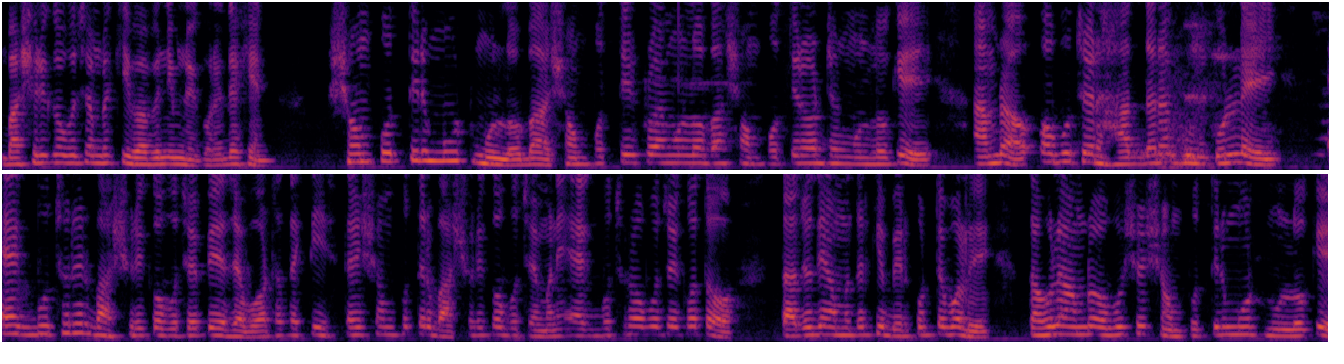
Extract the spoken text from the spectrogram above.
বাৎসরিক অবচয় আমরা কীভাবে নির্ণয় করে? দেখেন সম্পত্তির মোট মূল্য বা সম্পত্তির ক্রয় মূল্য বা সম্পত্তির অর্জন মূল্যকে আমরা অবচয়ের হাত দ্বারা গুণ করলেই এক বছরের বাৎসরিক অবচয় পেয়ে যাব। অর্থাৎ একটি স্থায়ী সম্পত্তির বাৎসরিক অবচয় মানে এক বছর অবচয় কত? তা যদি আমাদেরকে বের করতে বলে, তাহলে আমরা অবশ্যই সম্পত্তির মোট মূল্যকে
